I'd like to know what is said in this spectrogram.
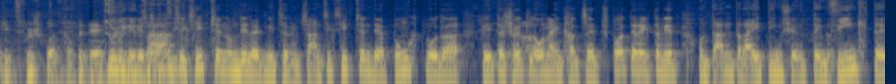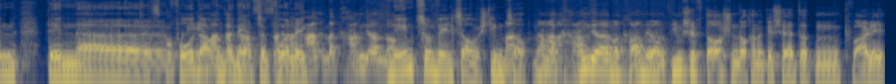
gibt es viel Sportkompetenz. Entschuldige, 2017, um die Leute mitzunehmen. 2017 der Punkt, wo der Peter Schöttl ohne ein Konzept Sportdirektor wird und dann drei Teamchefs, den Fink, den, den äh, Foda und den Herzog vorlegt. Ja Nehmt's und wählt's auf, stimmt's man, ab. na, man, kann ja, man kann ja einen Teamchef tauschen nach einer gescheiterten Quali.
